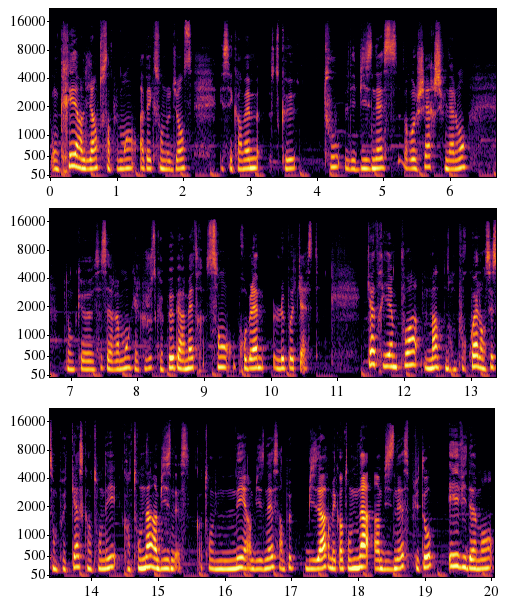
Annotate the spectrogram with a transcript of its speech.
on crée un lien tout simplement avec son audience et c'est quand même ce que tous les business recherchent finalement. Donc euh, ça c'est vraiment quelque chose que peut permettre sans problème le podcast. Quatrième point, maintenant, pourquoi lancer son podcast quand on, a un business? Quand on est un business un peu bizarre, mais quand on a un business plutôt, évidemment,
